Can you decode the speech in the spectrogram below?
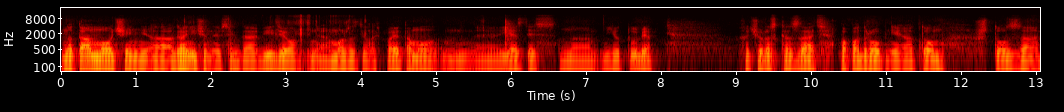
Но там очень а, ограниченное всегда видео э, можно сделать. Поэтому э, я здесь на YouTube хочу рассказать поподробнее о том, что за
